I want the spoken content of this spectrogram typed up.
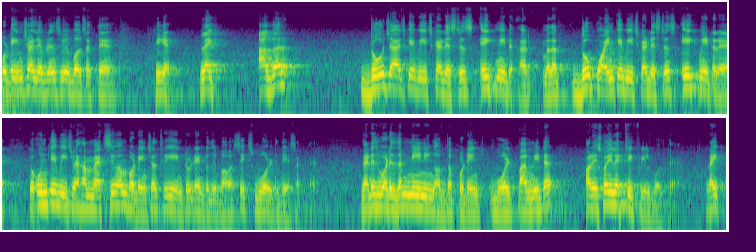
पोटेंशियल डिफरेंस भी बोल सकते हैं ठीक है? लाइक like, अगर दो चार्ज के बीच का डिस्टेंस एक मीटर मतलब दो पॉइंट के बीच का डिस्टेंस एक मीटर है तो उनके बीच में हम maximum potential three into ten to the power six volt दे सकते हैं। That is what is the meaning of the potential volt per metre और इसको इलेक्ट्रिक फ़ील्ड बोलते हैं right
